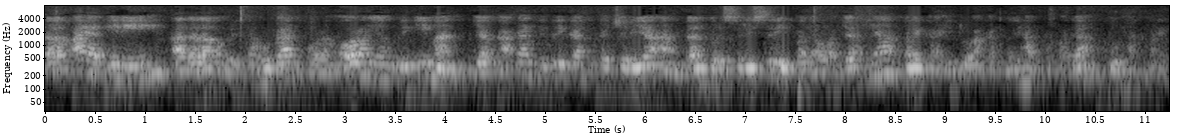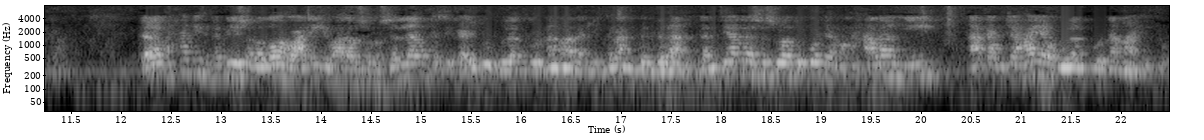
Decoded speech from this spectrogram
Dalam ayat ini adalah memberitahukan orang-orang yang beriman yang akan diberikan keceriaan dan berseri-seri pada wajahnya, mereka itu akan melihat kepada Tuhan mereka. Dalam hadis Nabi Shallallahu Alaihi Wasallam ketika itu bulan purnama lagi terang benderang dan tiada sesuatu pun yang menghalangi akan cahaya bulan purnama itu.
